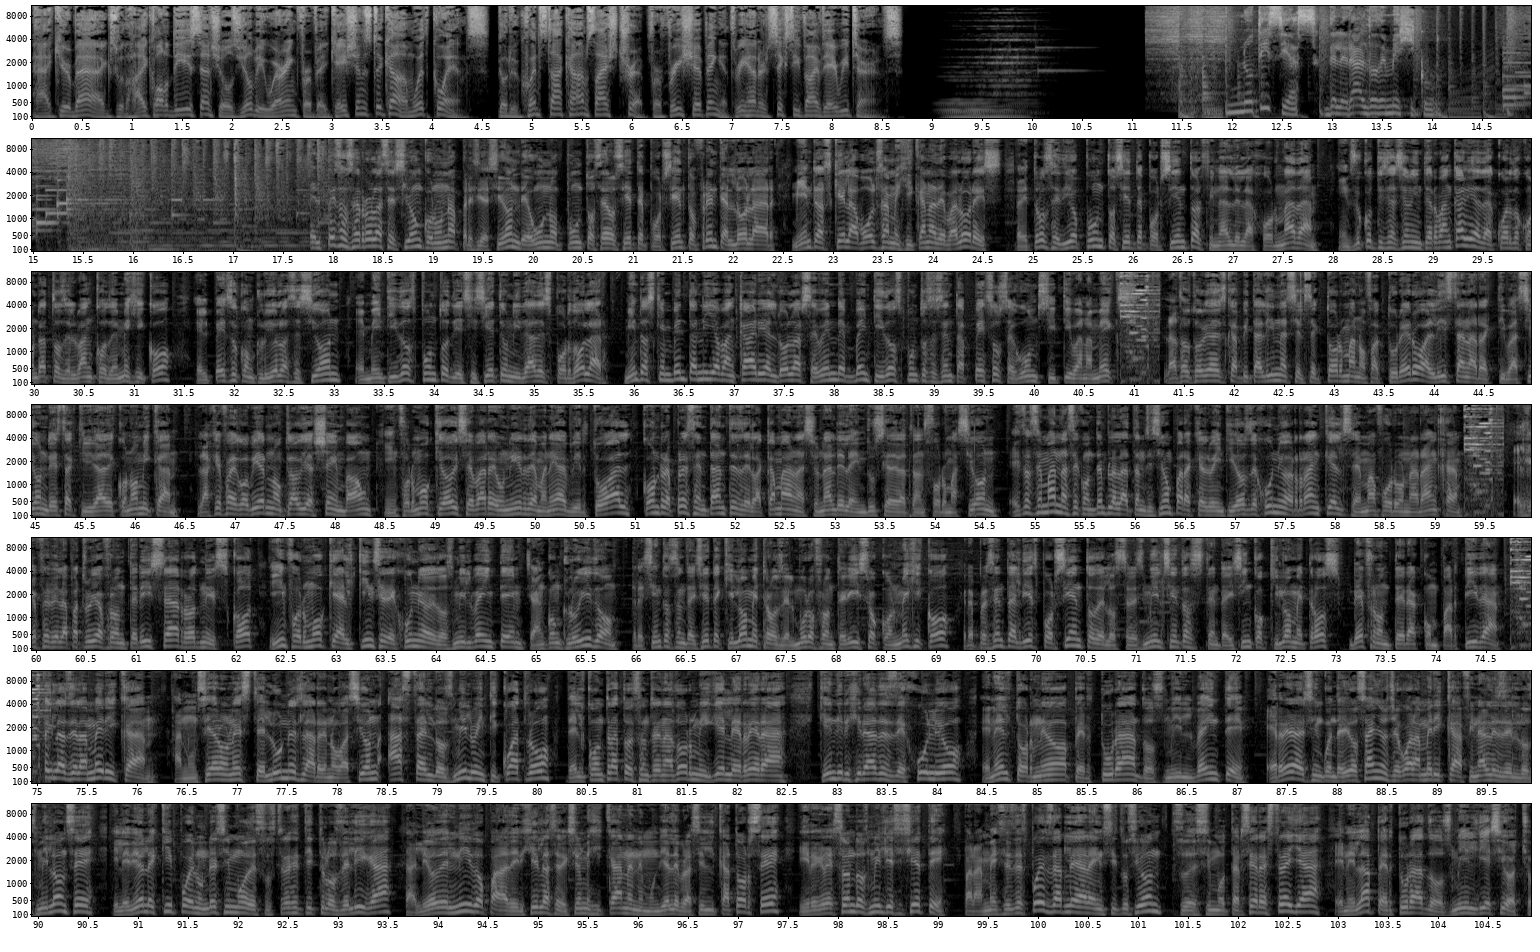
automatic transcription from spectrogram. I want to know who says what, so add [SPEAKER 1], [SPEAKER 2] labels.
[SPEAKER 1] Pack your bags with high-quality essentials you'll be wearing for vacations to come with Quince. Go to quince.com slash trip for free shipping and 365-day returns.
[SPEAKER 2] Noticias del Heraldo de México.
[SPEAKER 3] El peso cerró la sesión con una apreciación de 1.07% frente al dólar, mientras que la Bolsa Mexicana de Valores retrocedió 0.7% al final de la jornada. En su cotización interbancaria, de acuerdo con datos del Banco de México, el peso concluyó la sesión en 22.17 unidades por dólar, mientras que en ventanilla bancaria el dólar se vende en 22.60 pesos según Citibanamex. Las autoridades capitalinas y el sector manufacturero alistan la reactivación de esta actividad económica. La jefa de gobierno, Claudia Sheinbaum informó que hoy se va a reunir de manera virtual con representantes de la Cámara Nacional de la Industria de la Transformación. Esta semana se contempla la transición para que el 22 de junio arranque el semáforo naranja. El jefe de la patrulla fronteriza, Rodney Scott, informó que al 15 de junio de 2020 se han concluido 337 kilómetros del muro fronterizo con México, que representa el 10% de los 3.175 kilómetros de frontera compartida. Águilas del América anunciaron este lunes la renovación hasta el 2024 del contrato de su entrenador Miguel Herrera, quien dirigirá desde julio en el torneo Apertura 2020. Herrera de 52 años llegó al América a finales del 2011 y le dio al equipo el undécimo de sus 13 títulos de liga, salió del nido para dirigir la selección mexicana en el Mundial de Brasil 14 y regresó en 2017 para meses después darle a la institución su decimotercera estrella en el Apertura 2018.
